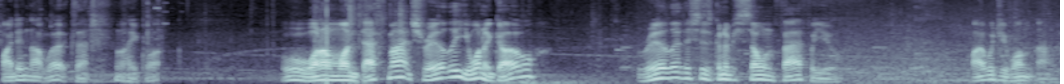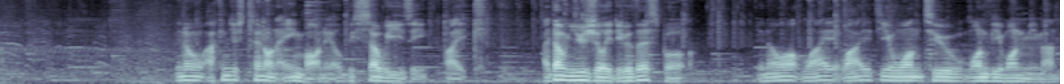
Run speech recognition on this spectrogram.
Why didn't that work then? like, what? Ooh, one-on-one -on -one deathmatch? Really? You want to go? Really? This is to be so unfair for you. Why would you want that? You know, I can just turn on aimbot and it'll be so easy. Like, I don't usually do this, but you know what? Why why do you want to 1v1 me, man?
